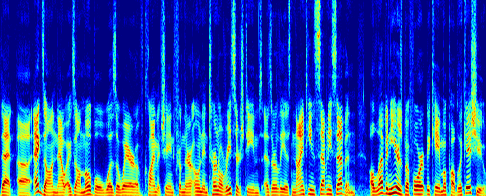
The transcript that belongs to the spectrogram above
that uh, Exxon, now ExxonMobil, was aware of climate change from their own internal research teams as early as 1977, 11 years before it became a public issue.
